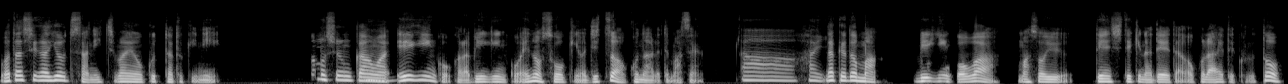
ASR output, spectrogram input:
私が幼稚さんに1万円送ったときに、その瞬間はうん A 銀行から B 銀行への送金は実は行われてません。ああ、はい。だけど、まあ、B 銀行は、まあそういう電子的なデータが送られてくると、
